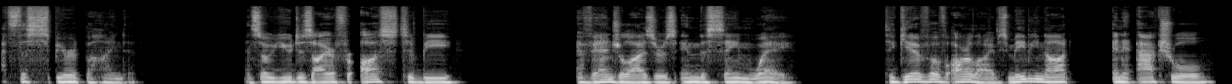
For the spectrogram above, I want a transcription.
That's the spirit behind it. And so you desire for us to be evangelizers in the same way, to give of our lives, maybe not an actual,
